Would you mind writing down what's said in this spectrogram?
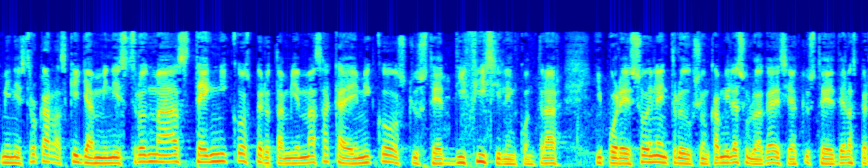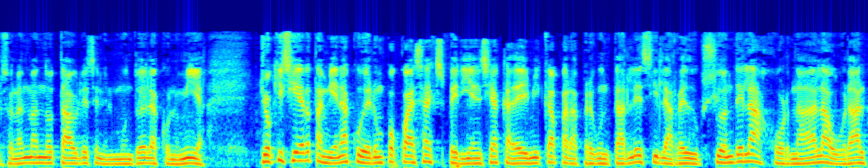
Ministro Carrasquilla, ministros más técnicos, pero también más académicos que usted difícil encontrar. Y por eso en la introducción Camila Zuluaga decía que usted es de las personas más notables en el mundo de la economía. Yo quisiera también acudir un poco a esa experiencia académica para preguntarle si la reducción de la jornada laboral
